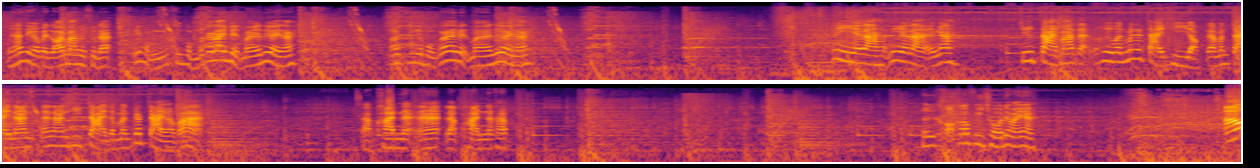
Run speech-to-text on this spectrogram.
เบ็ดห้าสิบกับเบ็ดร้อยมาสุดๆละนี่ผมคือผมก็ไล่เบ็ดมาเรื่อยๆนะเอาจริงๆผมก็ไล่เบ็ดมาเรื่อยๆนะ นี่ไงล่ะนี่ไงล่ะเห็นไงคือจ่ายมาแต่คือมันไม่ได้จ่ายทีหรอกแต่มันจ่ายนานนานๆทีจ่ายแต่มันก็จ่ายแบบว่า หลักพันนะนะฮะหลักพันนะครับคือขอเข้าฟรีโชว์ได้ไหมอะเอา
